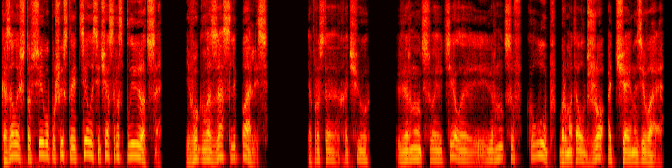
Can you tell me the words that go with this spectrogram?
Казалось, что все его пушистое тело сейчас расплывется. Его глаза слепались. «Я просто хочу вернуть свое тело и вернуться в клуб», — бормотал Джо, отчаянно зевая.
